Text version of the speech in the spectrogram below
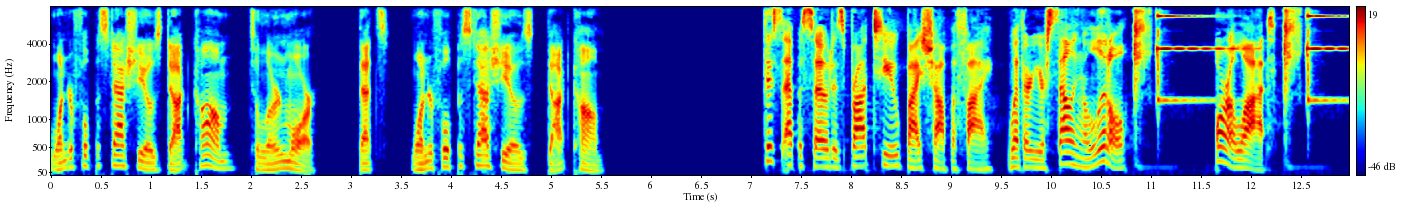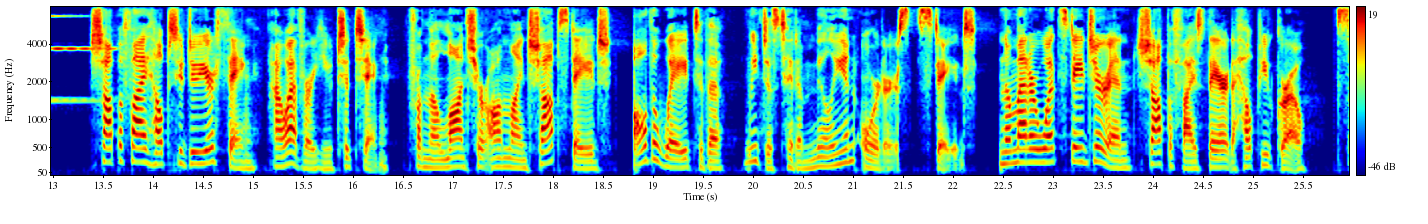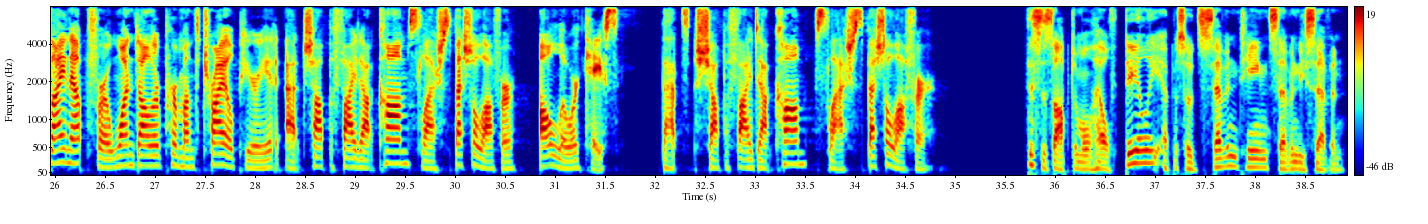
wonderfulpistachios.com to learn more. That's wonderfulpistachios.com. This episode is brought to you by Shopify. Whether you're selling a little or a lot, Shopify helps you do your thing, however you cha-ching. From the launch your online shop stage all the way to the we just hit a million orders stage. No matter what stage you're in, Shopify's there to help you grow. Sign up for a $1 per month trial period at shopify.com slash special offer, all lowercase. That's shopify.com slash special offer. This is Optimal Health Daily, episode 1777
